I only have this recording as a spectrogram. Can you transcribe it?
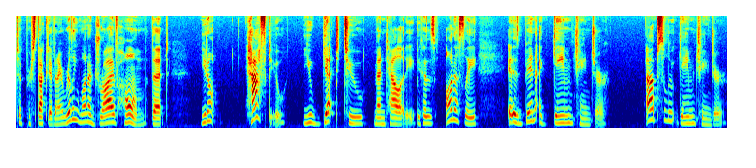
to perspective. And I really want to drive home that you don't have to, you get to mentality because honestly, it has been a game changer, absolute game changer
